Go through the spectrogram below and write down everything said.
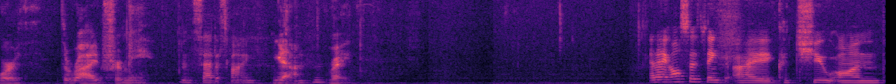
worth the ride for me. It's satisfying. Yeah, right. And I also think I could chew on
